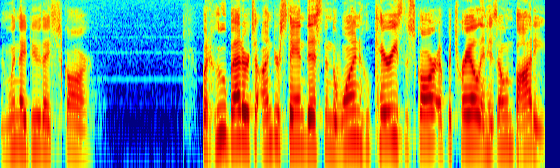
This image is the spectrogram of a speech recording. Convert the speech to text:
And when they do, they scar. But who better to understand this than the one who carries the scar of betrayal in his own body?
